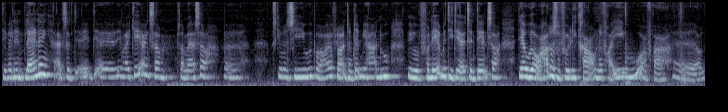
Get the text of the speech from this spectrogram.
Det er vel en blanding, altså en regering, som, som er så øh, skal man sige, ude på højrefløjen, som den vi har nu, vil jo fornemme de der tendenser. Derudover har du selvfølgelig kravene fra EU og fra øh,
